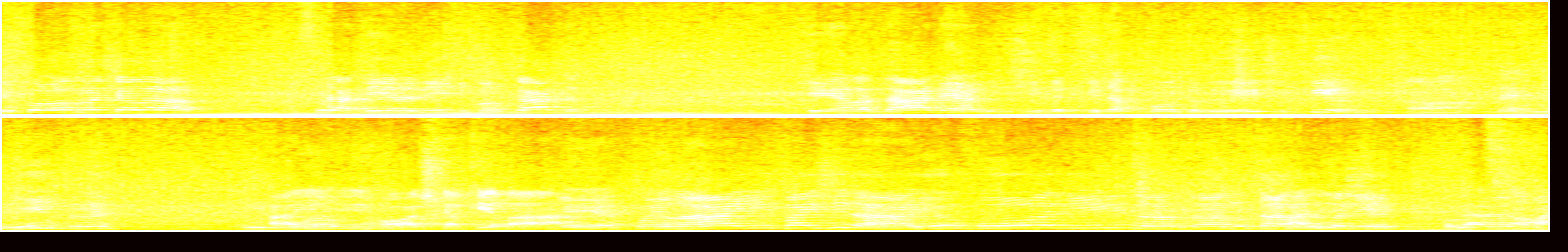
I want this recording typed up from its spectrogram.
eu coloco naquela furadeira ali de bancada, que ela dá né, a medida aqui da ponta do eixo aqui, ó, 10 milímetros, né? Então, Aí enrosca aqui lá. é, põe lá e vai girar. Aí eu vou ali na, na- no talento ali. Ali, começa a dar uma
